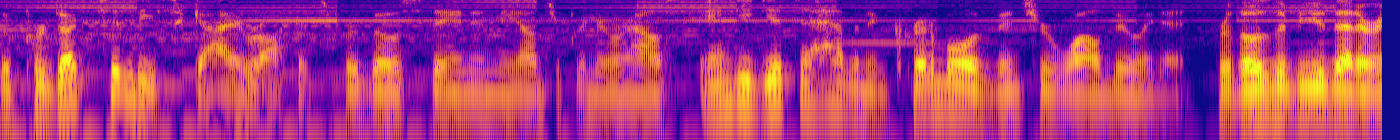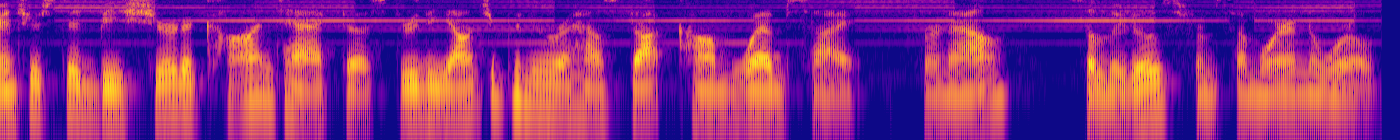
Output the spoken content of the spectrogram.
the productivity skyrockets for those staying in the Entrepreneur House, and you get to have an incredible adventure while doing it. For those of you that are interested, be sure to contact us through the entrepreneurhouse.com website. For now, saludos from somewhere in the world.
